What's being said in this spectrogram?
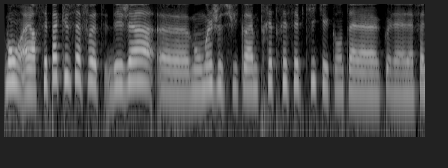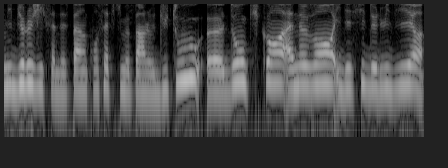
Bon, alors c'est pas que sa faute. Déjà, euh, bon, moi je suis quand même très très sceptique quant à la, famille biologique. Ça n'est pas un concept qui me parle du tout. Euh, donc, quand à 9 ans, il décide de lui dire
